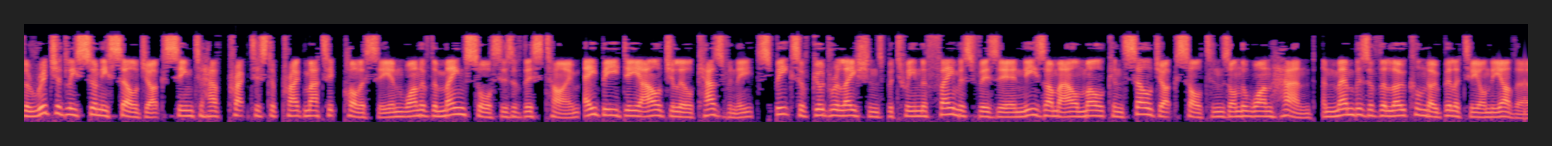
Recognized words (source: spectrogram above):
The rigidly Sunni Seljuks seem to have practiced a pragmatic policy and one of the main sources of this time Abd al-Jalil Kazvini speaks of good relations between the famous vizier Nizam al-Mulk and Seljuk sultans on the one hand, and members of the local nobility on the other.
